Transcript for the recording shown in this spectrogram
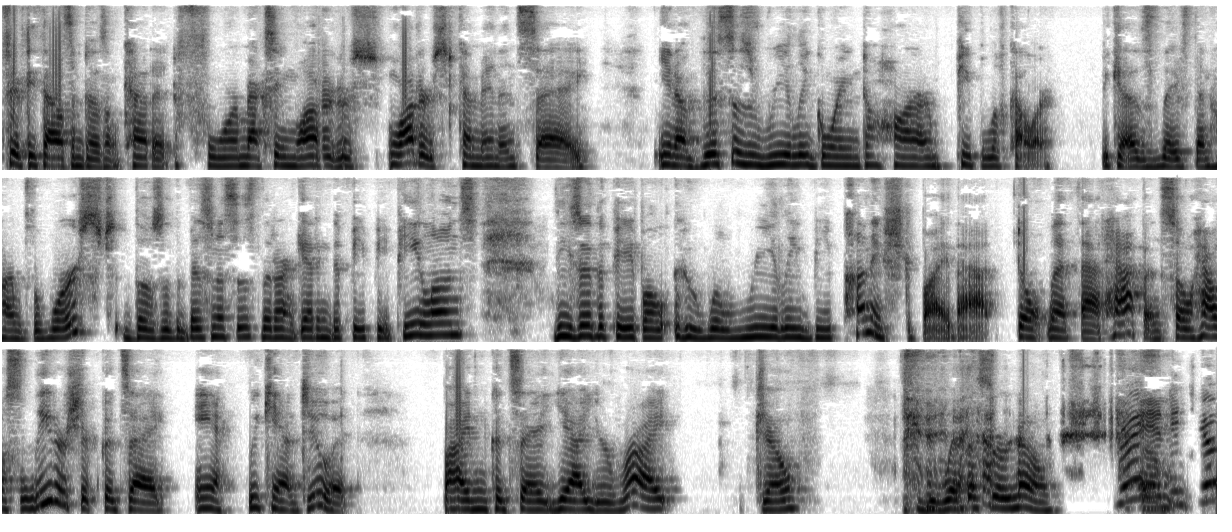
50,000 doesn't cut it. For Maxine Waters, Waters to come in and say, you know, this is really going to harm people of color because they've been harmed the worst. Those are the businesses that aren't getting the PPP loans. These are the people who will really be punished by that. Don't let that happen. So House leadership could say, eh, we can't do it. Biden could say, yeah, you're right, Joe. You with us or no? Right. And, and, Joe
